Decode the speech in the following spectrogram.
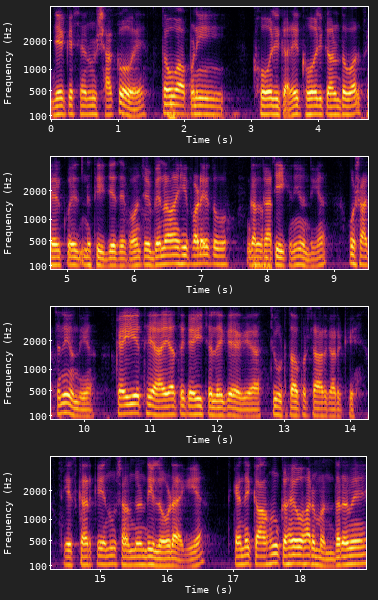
ਜੇ ਕਿਸੇ ਨੂੰ ਸ਼ੱਕ ਹੋਵੇ, ਤਾਂ ਉਹ ਆਪਣੀ ਖੋਜ ਕਰੇ, ਖੋਜ ਕਰਨ ਤੋਂ ਬਾਅਦ ਫਿਰ ਕੋਈ ਨਤੀਜੇ ਤੇ ਪਹੁੰਚੇ। ਬਿਨਾਂ ਹੀ ਪੜੇ ਤੋਂ ਗੱਲਾਂ ਠੀਕ ਨਹੀਂ ਹੁੰਦੀਆਂ, ਉਹ ਸੱਚ ਨਹੀਂ ਹੁੰਦੀਆਂ। ਕਈ ਇੱਥੇ ਆਏ ਆ ਤੇ ਕਈ ਚਲੇ ਗਏ ਹੈਗੇ ਆ, ਝੂਠ ਦਾ ਪ੍ਰਚਾਰ ਕਰਕੇ। ਤੇ ਇਸ ਕਰਕੇ ਇਹਨੂੰ ਸਮਝਣ ਦੀ ਲੋੜ ਹੈਗੀ ਆ। ਕਹਿੰਦੇ, ਕਾਹੂ ਕਹਿਓ ਹਰ ਮੰਦਰ ਮੇ,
